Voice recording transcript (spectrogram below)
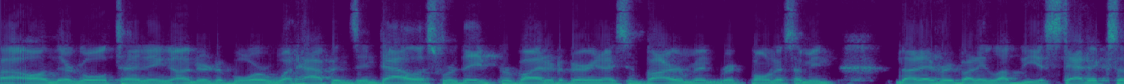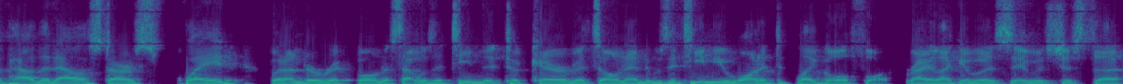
uh, on their goaltending under DeBoer. What happens in Dallas, where they've provided a very nice environment? Rick Bowness. I mean, not everybody loved the aesthetics of how the Dallas Stars played, but under Rick Bowness, that was a team that took care of its own end. It was a team you wanted to play goal for, right? Like it was, it was just the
